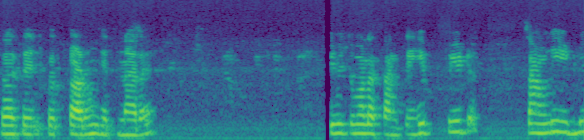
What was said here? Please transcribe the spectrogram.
तर त्याच्यात काढून घेणार आहे. मी तुम्हाला सांगते हे पीठ चांगली इडली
